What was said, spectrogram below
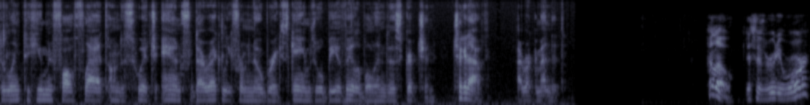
The link to Human Fall Flat on the Switch and directly from No Brakes Games will be available in the description. Check it out. I recommend it. Hello, this is Rudy Roar,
